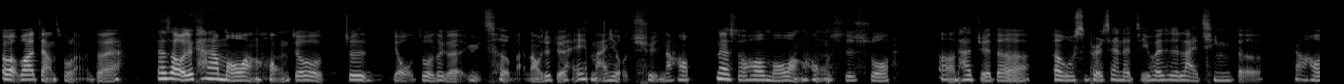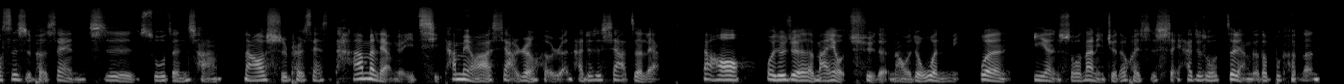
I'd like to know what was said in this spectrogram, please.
我我要讲出来，对，那时候我就看到某网红就就是有做这个预测嘛，那我就觉得哎蛮有趣。然后那时候某网红是说，嗯、他觉得呃五十 percent 的机会是赖清德然后四十 percent 是苏贞昌，然后十 percent 是他们两个一起，他没有要下任何人，他就是下这两。然后我就觉得蛮有趣的，那我就问你，问伊恩说，那你觉得会是谁？他就说这两个都不可能。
